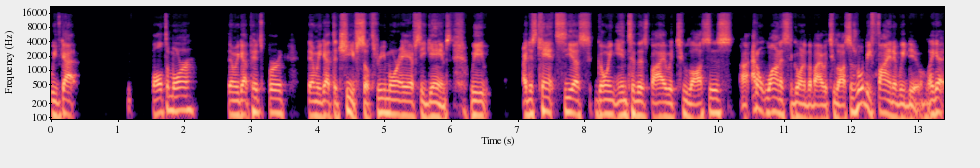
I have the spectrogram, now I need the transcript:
we've got Baltimore, then we got Pittsburgh, then we got the Chiefs. So three more AFC games. We, I just can't see us going into this bye with two losses. Uh, I don't want us to go into the bye with two losses. We'll be fine if we do. Like uh,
